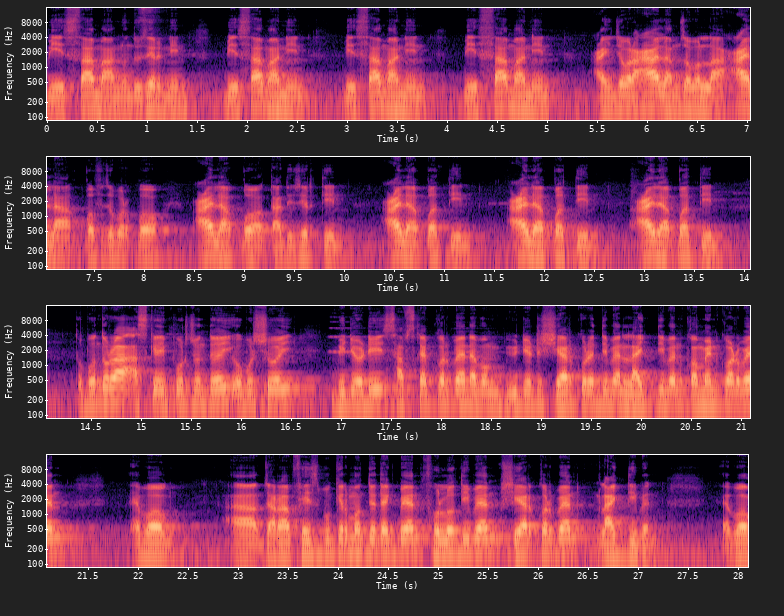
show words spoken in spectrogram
বি সা মা নুন দুজের নিন বি সা মা নিন বি সা মা নিন বি সা মা নিন আইন জবর আলাম জবল্লা আয়লা কফ জবর ক আয়লা ক তা দুজের তিন আয়লা ক তিন আয়লা ক তিন আয়লা ক তিন তো বন্ধুরা, আজকে এই পর্যন্তই। অবশ্যই ভিডিওটি সাবস্ক্রাইব করবেন এবং ভিডিওটি শেয়ার করে দিবেন, লাইক দিবেন, কমেন্ট করবেন এবং যারা ফেসবুকের মধ্যে দেখবেন ফলো দিবেন শেয়ার করবেন লাইক দিবেন। এবং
